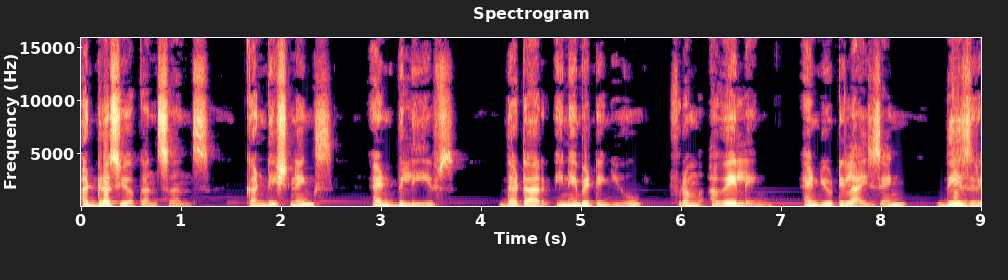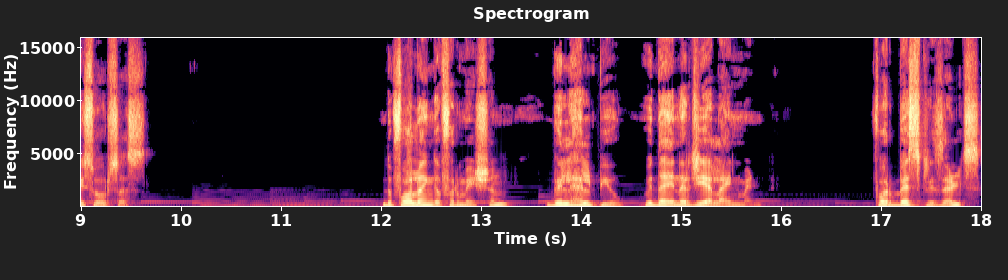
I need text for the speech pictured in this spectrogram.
address your concerns, conditionings, and beliefs that are inhibiting you from availing and utilizing these resources. The following affirmation will help you with the energy alignment. For best results,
